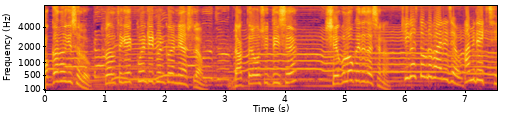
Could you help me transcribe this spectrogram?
অজ্ঞান হয়ে গেছিল। হাসপাতাল থেকে এক মিনিট ট্রিটমেন্ট করে নিয়ে আসলাম। ডাক্তার ওষুধ দিয়েছে। সেগুলোও খেতে যাচ্ছে না। ঠিক আছে তোমরা বাইরে যাও। আমি দেখছি।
